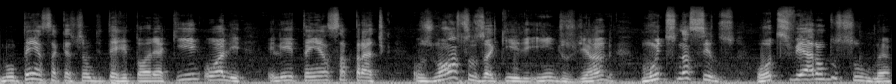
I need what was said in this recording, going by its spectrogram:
Não tem essa questão de território aqui ou ali. Ele tem essa prática. Os nossos aqui, índios de Angra, muitos nascidos, outros vieram do sul, né?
